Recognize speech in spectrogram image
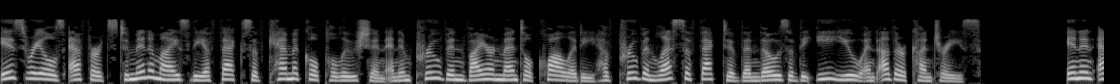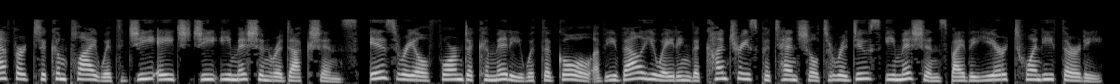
Israel's efforts to minimize the effects of chemical pollution and improve environmental quality have proven less effective than those of the EU and other countries. In an effort to comply with GHG emission reductions, Israel formed a committee with the goal of evaluating the country's potential to reduce emissions by the year 2030.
